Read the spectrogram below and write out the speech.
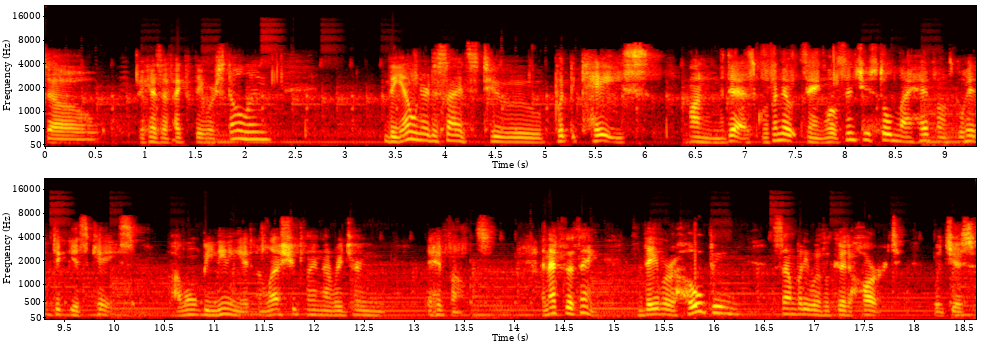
So because of the fact that they were stolen, the owner decides to put the case on the desk with a note saying, Well, since you stole my headphones, go ahead and take this case. I won't be needing it unless you plan on returning the headphones. And that's the thing. They were hoping somebody with a good heart would just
